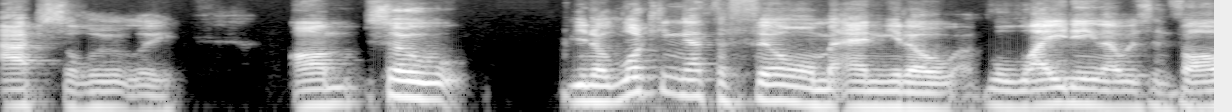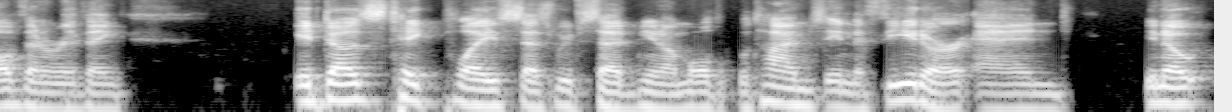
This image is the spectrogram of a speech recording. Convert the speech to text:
Absolutely. Um so you know, looking at the film and you know the lighting that was involved and everything, it does take place, as we've said, you know, multiple times in the theater, and you know,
